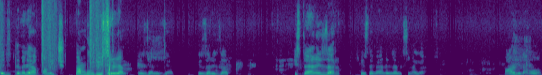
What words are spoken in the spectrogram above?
Editleme de yapmam hiç. Ben bu videoyu sileceğim. İzleyen izleyen. İzler izler. İsteyen izler. İstemeyen izlemesin aga. Harbiden oğlum.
